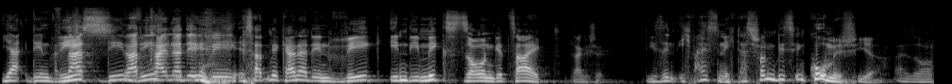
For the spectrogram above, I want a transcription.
Ja, den Weg, Das den hat Weg, keiner den Weg. Es hat mir keiner den Weg in die Mixzone gezeigt. Dankeschön. Die sind, ich weiß nicht, das ist schon ein bisschen komisch hier. Also,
